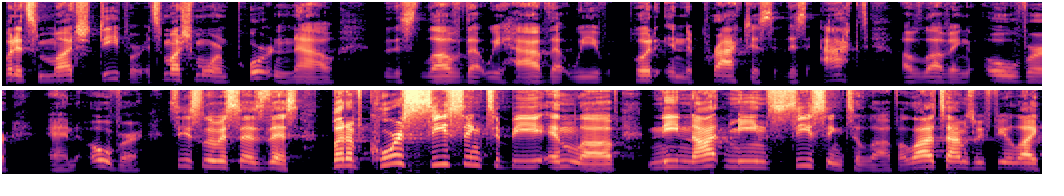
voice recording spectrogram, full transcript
but it's much deeper. It's much more important now this love that we have that we've put into practice, this act of loving over and over. C.S. Lewis says this, but of course, ceasing to be in love need not mean ceasing to love. A lot of times we feel like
